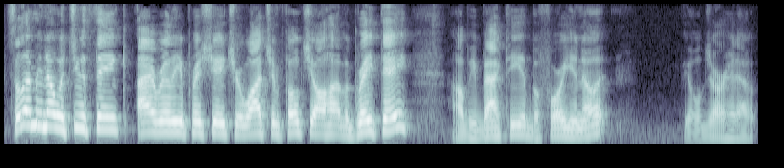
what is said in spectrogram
So let me know what you think. I really appreciate your watching, folks. Y'all have a great day. I'll be back to you before you know it. The old Jarhead out.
